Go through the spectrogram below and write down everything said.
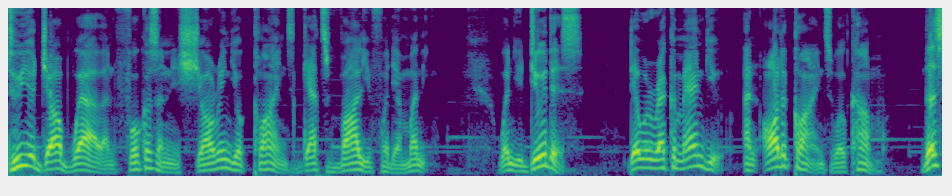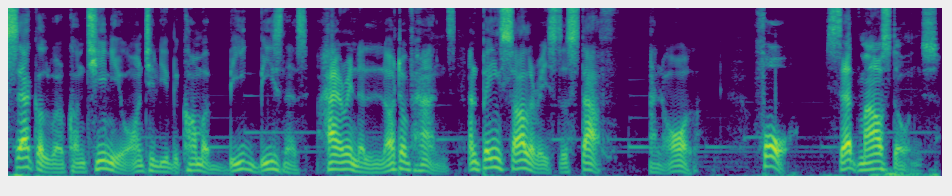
Do your job well and focus on ensuring your clients gets value for their money. When you do this, they will recommend you and other clients will come. This cycle will continue until you become a big business, hiring a lot of hands and paying salaries to staff and all. 4. Set milestones.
